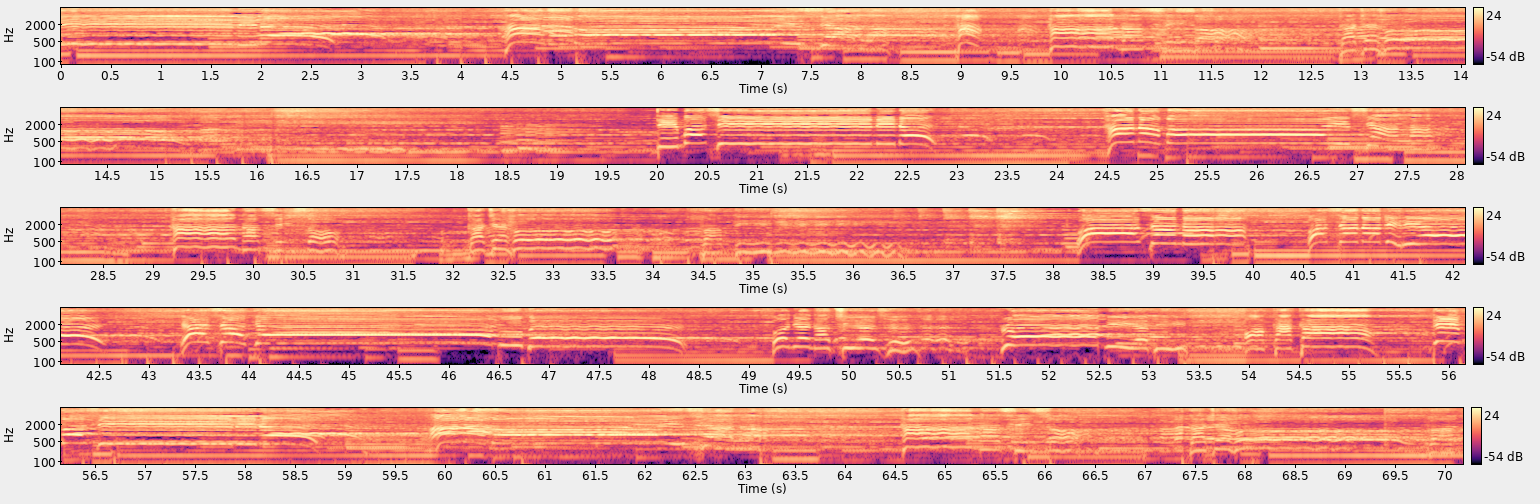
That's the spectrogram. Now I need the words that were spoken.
ka Jehova dị Hosanna Hosanna eze nke ebube onye na-achị eze ruo ebighị ebi ọkaka dị na-asị nsọ ka Jehova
